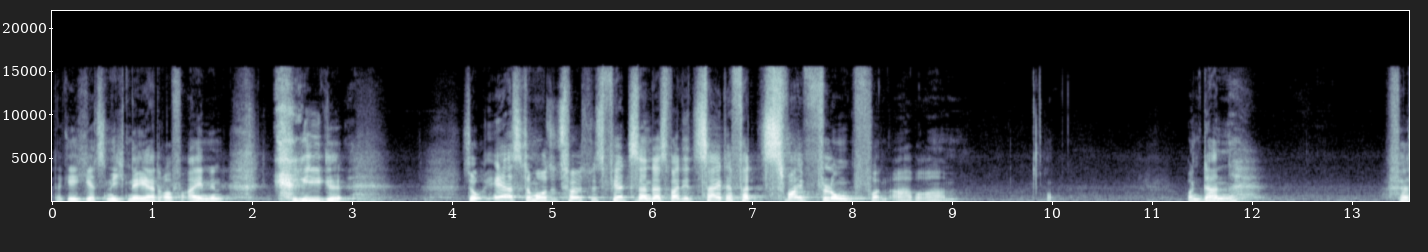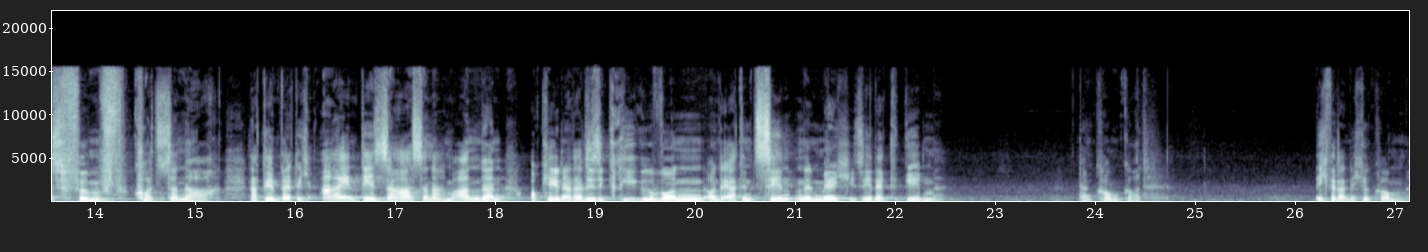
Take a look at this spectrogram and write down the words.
Da gehe ich jetzt nicht näher drauf ein. Kriege. So 1. Mose 12 bis 14, das war die Zeit der Verzweiflung von Abraham. Und dann Vers 5, kurz danach, nachdem wirklich ein Desaster nach dem anderen, okay, dann hat er diese Kriege gewonnen und er hat den Zehnten den Melchisedek gegeben, dann kommt Gott. Ich bin da nicht gekommen.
